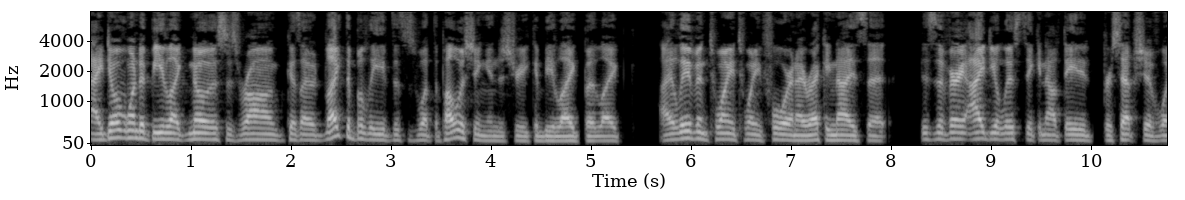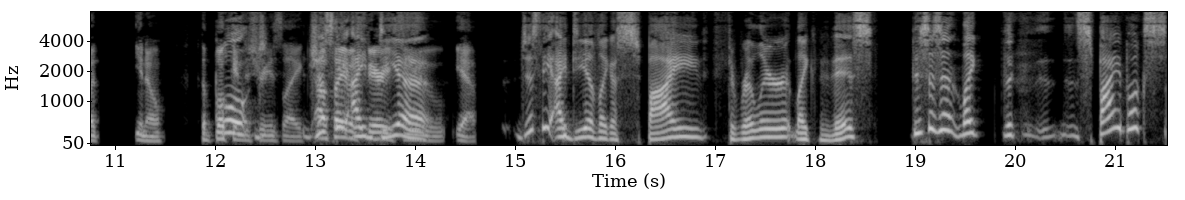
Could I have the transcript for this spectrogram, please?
I don't want to be like, no, this is wrong because I would like to believe this is what the publishing industry can be like. But like, I live in 2024 and I recognize that this is a very idealistic and outdated perception of what, you know, the book Well, industry is like. just Outside the very idea- few- yeah. just the idea of like a spy thriller like this this isn't like the, the spy books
